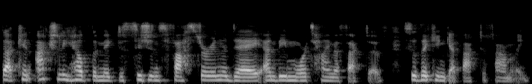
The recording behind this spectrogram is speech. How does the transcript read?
that can actually help them make decisions faster in the day and be more time effective so they can get back to family.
